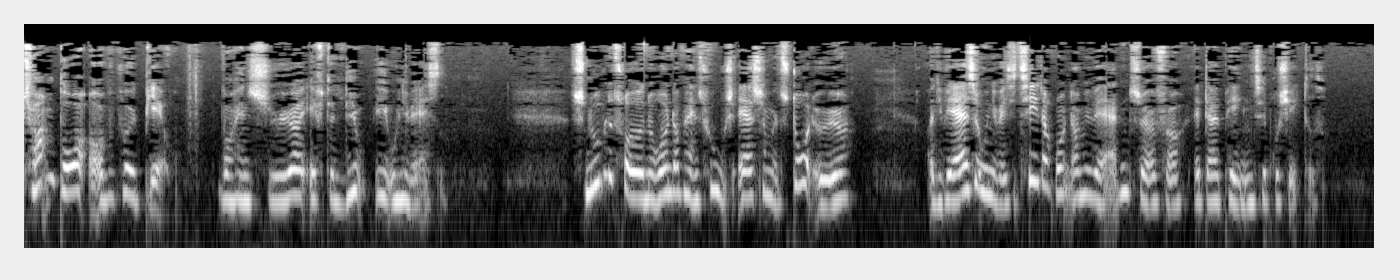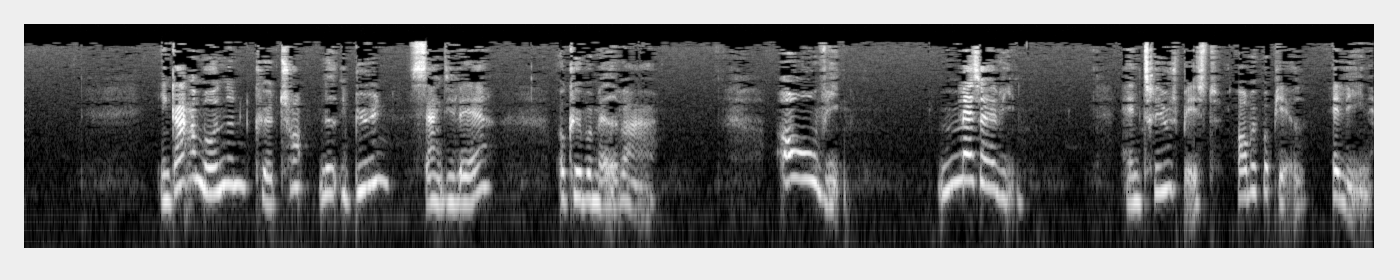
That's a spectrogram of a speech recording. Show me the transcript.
Tom bor oppe på et bjerg, hvor han søger efter liv i universet. Snubletrådene rundt om hans hus er som et stort øre, og diverse universiteter rundt om i verden sørger for, at der er penge til projektet. En gang om måneden kører Tom ned i byen Saint Hilaire og køber madvarer. Og vin. Masser af vin. Han trives bedst oppe på bjerget alene.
